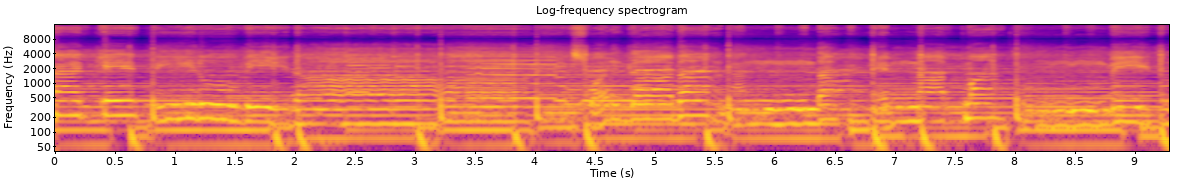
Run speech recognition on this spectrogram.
ದಿನಕ್ಕೆ ತಿರುಗಿದ ಸ್ವರ್ಗದ ನಂದ ಎನ್ನಾತ್ಮ ತುಂಬಿತು.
